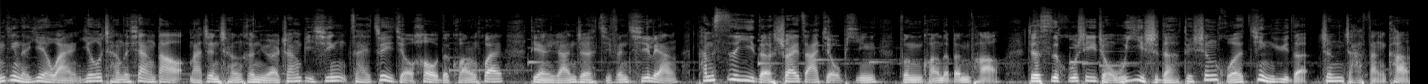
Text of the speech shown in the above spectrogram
平静的夜晚，悠长的巷道，马振成和女儿张碧欣在醉酒后的狂欢，点燃着几分凄凉。他们肆意的摔砸酒瓶，疯狂的奔跑，这似乎是一种无意识的对生活境遇的挣扎反抗。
